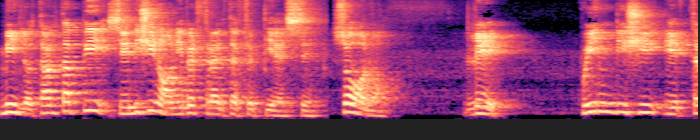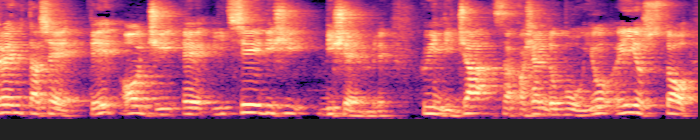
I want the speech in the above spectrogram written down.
1080p 16 noni per 30 fps. Sono le 15 e 37 oggi è il 16 dicembre quindi già sta facendo buio e io sto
